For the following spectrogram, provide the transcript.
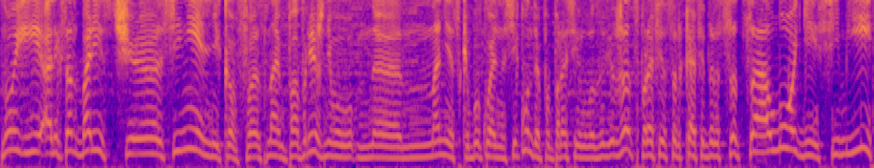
Ну и Александр Борисович э, Синельников э, с нами по-прежнему э, на несколько буквально секунд я попросил его задержаться. Профессор кафедры социологии семьи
